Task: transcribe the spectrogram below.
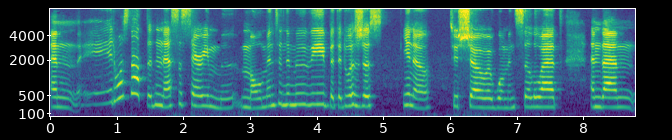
and it was not the necessary mo- moment in the movie but it was just you know to show a woman's silhouette. And then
